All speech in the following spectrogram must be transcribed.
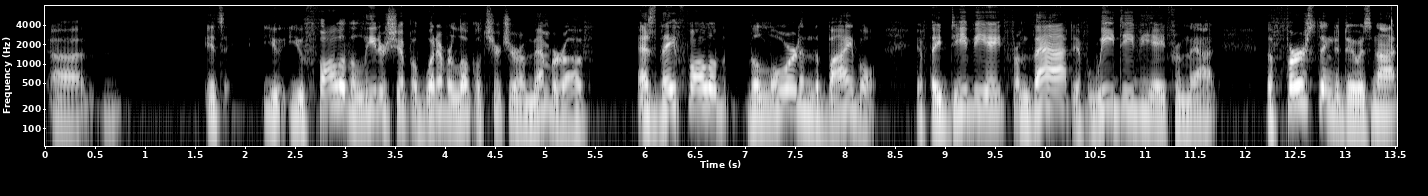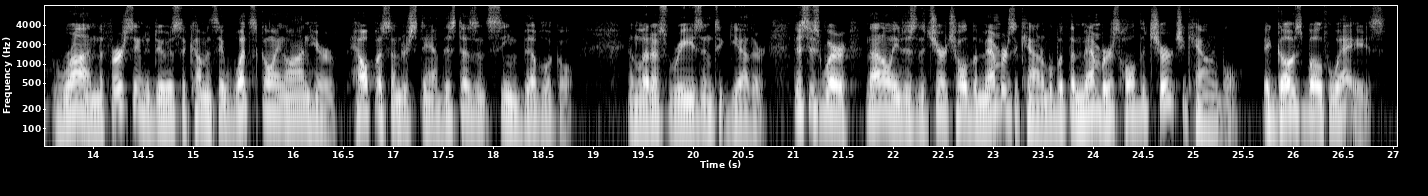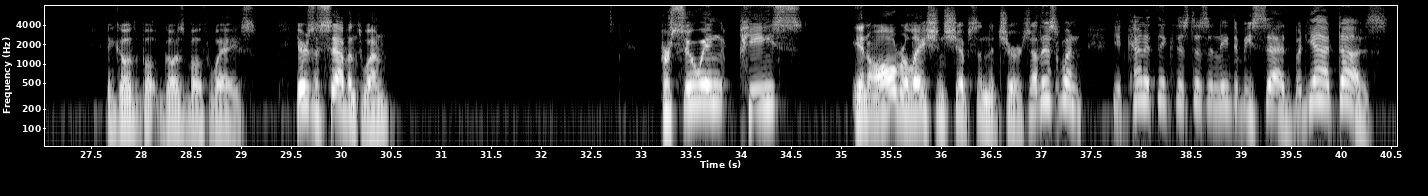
uh, it's you, you follow the leadership of whatever local church you're a member of as they follow the Lord and the Bible. If they deviate from that, if we deviate from that, the first thing to do is not run. The first thing to do is to come and say, What's going on here? Help us understand. This doesn't seem biblical. And let us reason together. This is where not only does the church hold the members accountable, but the members hold the church accountable. It goes both ways. It goes, goes both ways. Here's a seventh one pursuing peace in all relationships in the church. Now, this one, you'd kind of think this doesn't need to be said, but yeah, it does.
